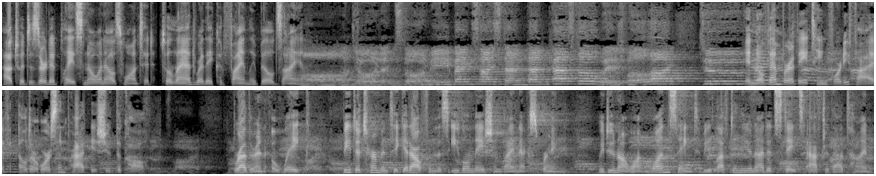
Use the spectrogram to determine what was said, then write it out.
out to a deserted place no one else wanted, to a land where they could finally build Zion. On Jordan's stormy banks I stand and cast a wishful eye to In November of 1845, Elder Orson Pratt issued the call Brethren, awake! Be determined to get out from this evil nation by next spring. We do not want one saint to be left in the United States after that time.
